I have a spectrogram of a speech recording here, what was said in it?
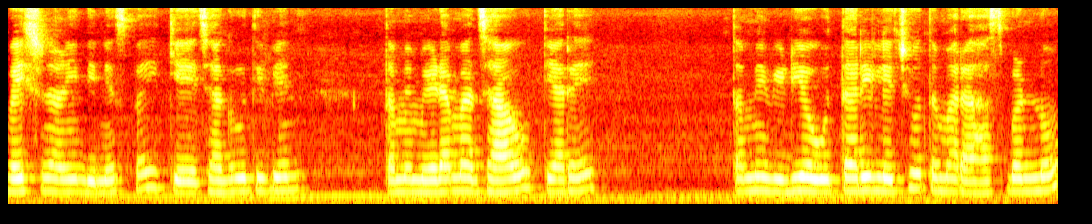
વૈષ્ણાણી દિનેશભાઈ કે જાગૃતિબેન, તમે મેળામાં જાઓ ત્યારે તમે વીડિયો ઉતારી લેજો, તમારા હસબન્ડનો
